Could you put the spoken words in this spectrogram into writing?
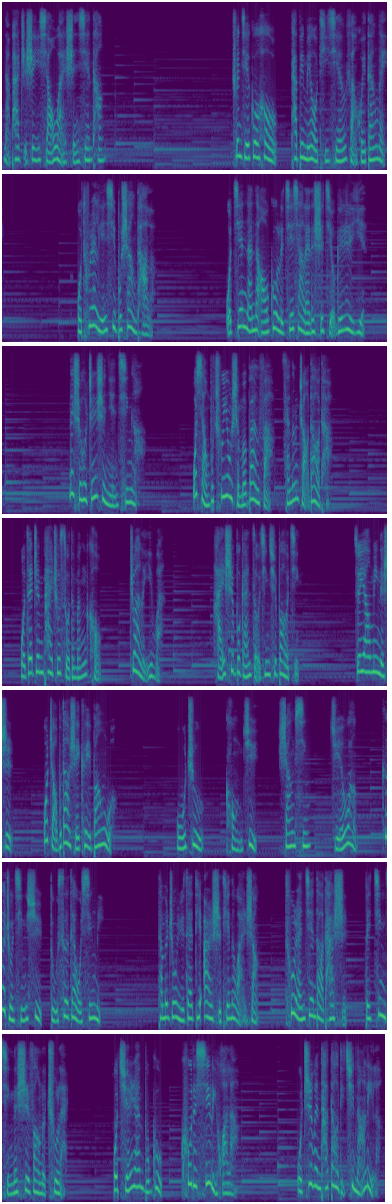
哪怕只是一小碗神仙汤。春节过后，他并没有提前返回单位，我突然联系不上他了。我艰难的熬过了接下来的十九个日夜。那时候真是年轻啊，我想不出用什么办法才能找到他。我在镇派出所的门口。转了一晚，还是不敢走进去报警。最要命的是，我找不到谁可以帮我。无助、恐惧、伤心、绝望，各种情绪堵塞在我心里。他们终于在第二十天的晚上突然见到他时，被尽情的释放了出来。我全然不顾，哭得稀里哗啦。我质问他到底去哪里了，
